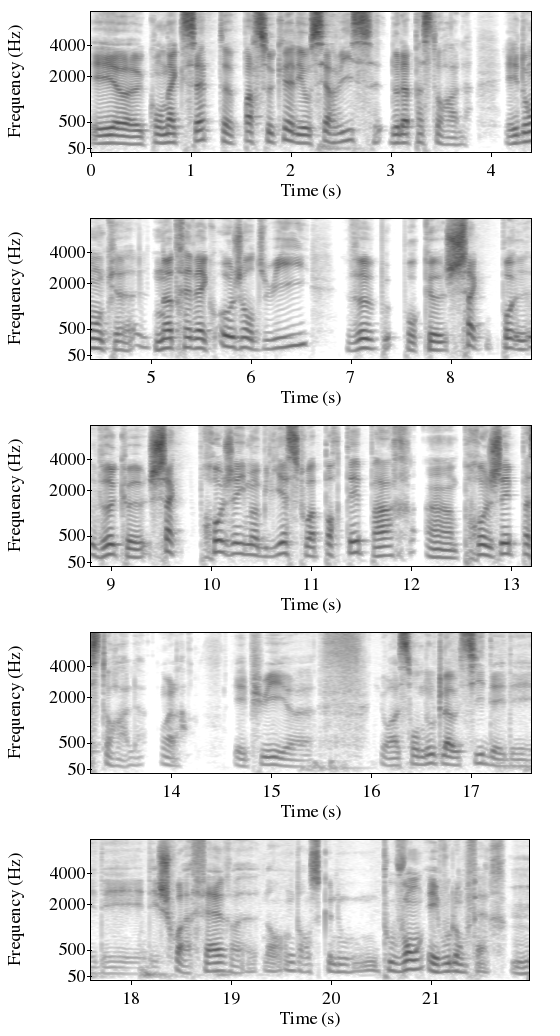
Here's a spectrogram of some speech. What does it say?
et euh, qu'on accepte parce qu'elle est au service de la pastorale. Et donc, euh, notre évêque aujourd'hui veut, pour que chaque, veut que chaque projet immobilier soit porté par un projet pastoral. Voilà. Et puis, euh, il y aura sans doute là aussi des, choix à faire euh, dans, ce que nous pouvons et voulons faire. Mmh,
